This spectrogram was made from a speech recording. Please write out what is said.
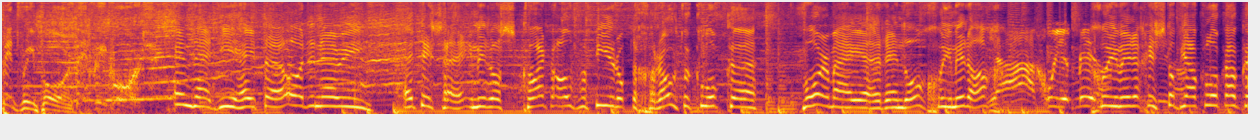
Pit Report. Pit Report. En uh, die heet uh, Ordinary. Het is uh, inmiddels kwart over vier op de grote klok voor mij, Rendel. Goedemiddag. Ja, goedemiddag. Goedemiddag. Is het op jouw klok ook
